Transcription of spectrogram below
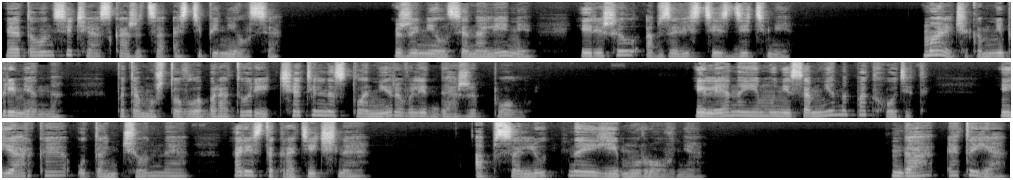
Это он сейчас, кажется, остепенился. Женился на Лене и решил обзавестись детьми. Мальчиком непременно, потому что в лаборатории тщательно спланировали даже пол. Елена ему, несомненно, подходит. Яркая, утонченная, аристократичная. Абсолютная ему ровня. Да, это я.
